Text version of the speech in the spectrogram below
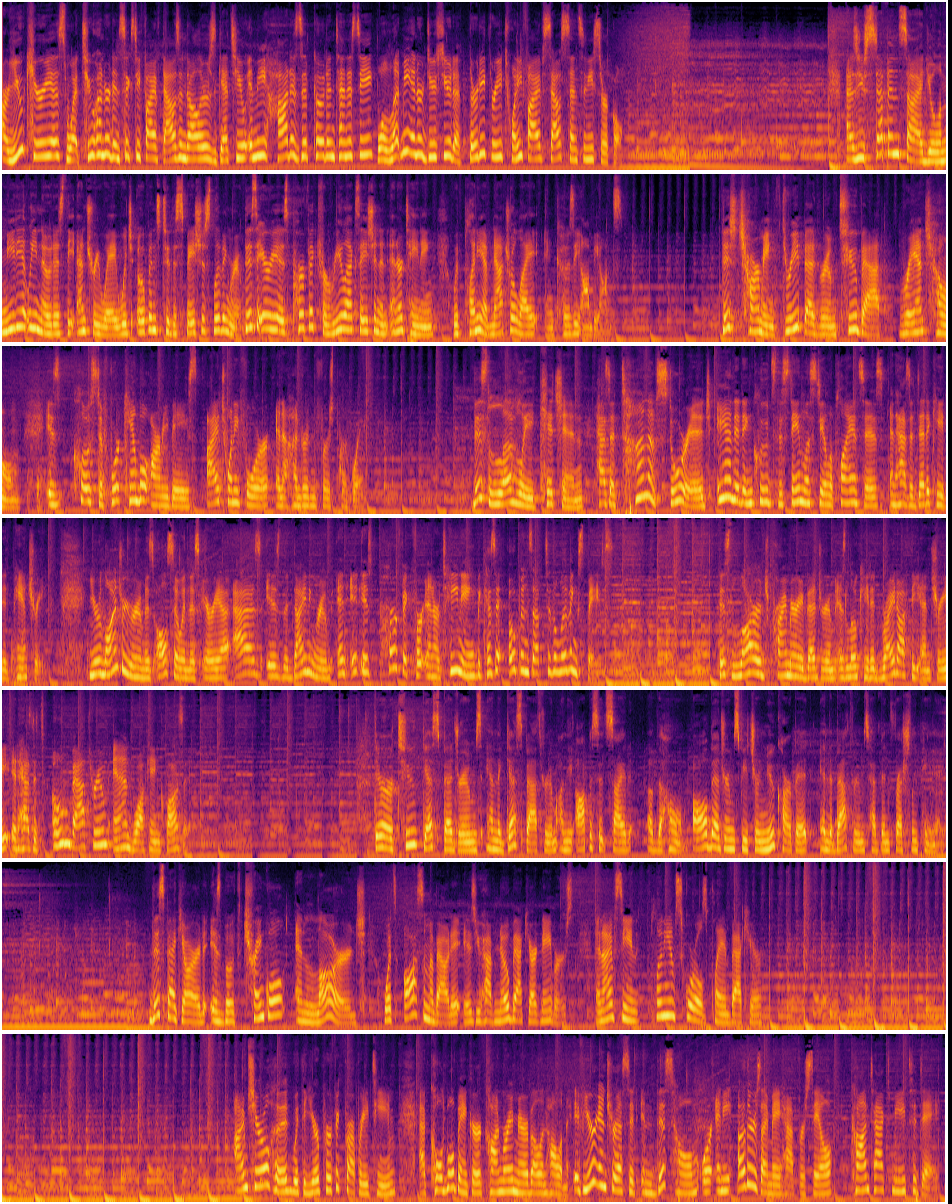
Are you curious what $265,000 gets you in the hottest zip code in Tennessee? Well, let me introduce you to 3325 South Senseney Circle. As you step inside, you'll immediately notice the entryway, which opens to the spacious living room. This area is perfect for relaxation and entertaining, with plenty of natural light and cozy ambiance. This charming three bedroom, two bath ranch home is close to Fort Campbell Army Base, I-24 and 101st Parkway. This lovely kitchen has a ton of storage and it includes the stainless steel appliances and has a dedicated pantry. Your laundry room is also in this area as is the dining room and it is perfect for entertaining because it opens up to the living space. This large primary bedroom is located right off the entry. It has its own bathroom and walk-in closet. There are two guest bedrooms and the guest bathroom on the opposite side of the home. All bedrooms feature new carpet and the bathrooms have been freshly painted. This backyard is both tranquil and large. What's awesome about it is you have no backyard neighbors, and I've seen plenty of squirrels playing back here. I'm Cheryl Hood with the Your Perfect Property team at Coldwell Banker, Conroy, Marable, and Holleman. If you're interested in this home or any others I may have for sale, contact me today.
